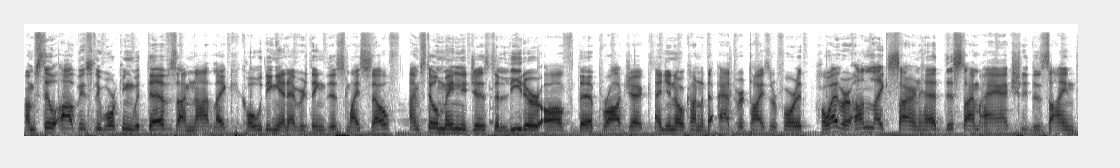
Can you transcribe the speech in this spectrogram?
I'm still obviously working with devs, I'm not like coding and everything this myself. I'm still mainly just the leader of the project and you know, kind of the advertiser for it. However, unlike Siren Head, this time I actually designed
